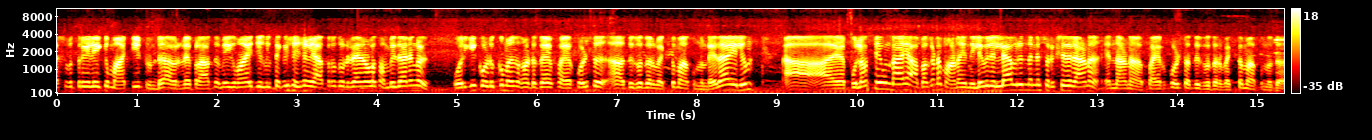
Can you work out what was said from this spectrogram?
ആശുപത്രിയിലേക്ക് മാറ്റിയിട്ടുണ്ട്. അവരുടെ പ്രാഥമികമായ ചികിത്സയ്ക്ക് ശേഷം യാത്ര തുടരാനുള്ള സംവിധാനങ്ങൾ ഒരുക്കി കൊടുക്കുമെന്ന് ഫയർഫോഴ്സ് അധികൃതർ വ്യക്തമാക്കുന്നുണ്ട്. ഏതായാലും പുലർച്ചെ ഉണ്ടായ അപകടമാണ് നിലവിൽ എല്ലാവരും തന്നെ സുരക്ഷിതരാണ് എന്നാണ് ഫയർഫോഴ്സ് അധികൃതർ വ്യക്തമാക്കുന്നത്.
